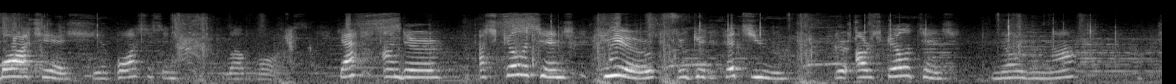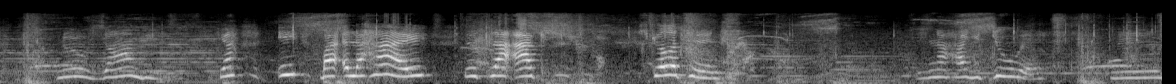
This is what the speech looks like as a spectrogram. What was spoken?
bosses. The bosses in levels. Yeah, under a skeletons here, you can hit you. There are skeletons. No, you're not. No zombies. Yeah, eat by the high. It's not a skeleton. You not how you do it, man.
